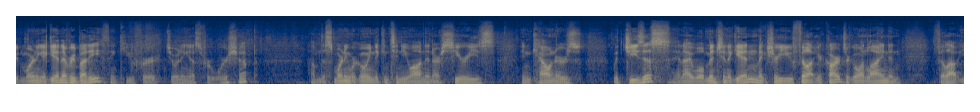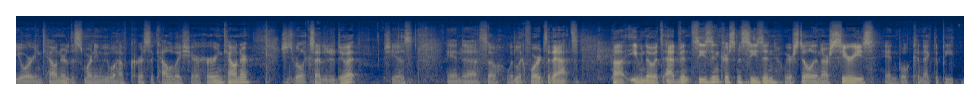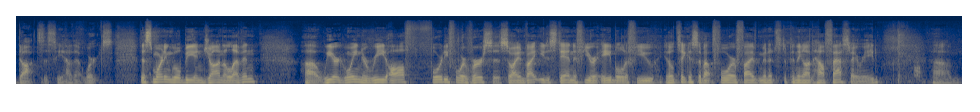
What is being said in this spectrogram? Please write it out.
Good morning again, everybody. Thank you for joining us for worship. Um, this morning, we're going to continue on in our series, Encounters with Jesus. And I will mention again make sure you fill out your cards or go online and fill out your encounter. This morning, we will have Carissa Calloway share her encounter. She's real excited to do it. She is. And uh, so we look forward to that. Uh, even though it's Advent season, Christmas season, we're still in our series and we'll connect the dots to see how that works. This morning we'll be in John 11. Uh, we are going to read all 44 verses, so I invite you to stand if you're able. If you, it'll take us about four or five minutes, depending on how fast I read. Um,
